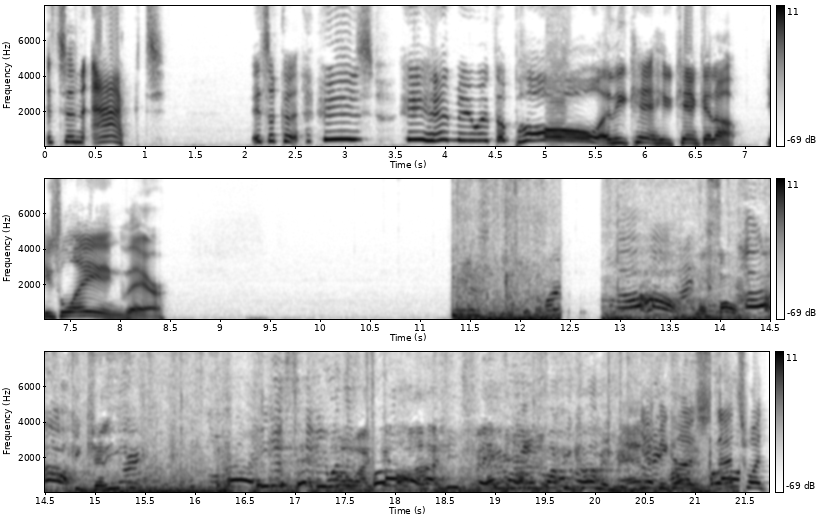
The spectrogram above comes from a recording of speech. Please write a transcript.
it's an act. It's a, co- he's, he hit me with the pole. And he can't, he can't get up. He's laying there. An assault. Are you fucking kidding me? He just hit me with oh his pole. He's faking. Everybody's fucking coming, man. Yeah, because that's what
